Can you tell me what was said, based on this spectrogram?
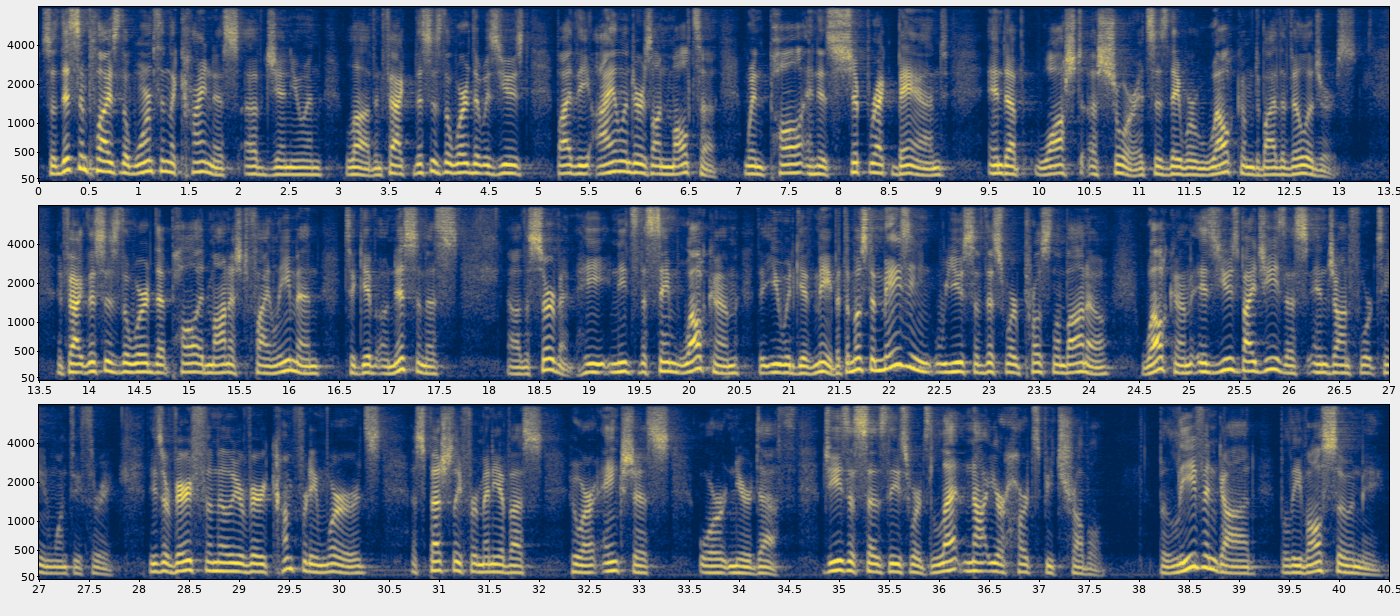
So, this implies the warmth and the kindness of genuine love. In fact, this is the word that was used by the islanders on Malta when Paul and his shipwrecked band end up washed ashore. It says they were welcomed by the villagers. In fact, this is the word that Paul admonished Philemon to give Onesimus uh, the servant. He needs the same welcome that you would give me. But the most amazing use of this word proslambano, welcome, is used by Jesus in John 14, 1 through 3. These are very familiar, very comforting words, especially for many of us who are anxious or near death. Jesus says these words Let not your hearts be troubled. Believe in God, believe also in me.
